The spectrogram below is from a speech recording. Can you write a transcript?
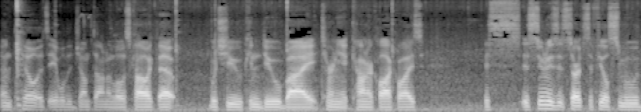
until it's able to jump down a lowest cog like that, which you can do by turning it counterclockwise. As, as soon as it starts to feel smooth,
